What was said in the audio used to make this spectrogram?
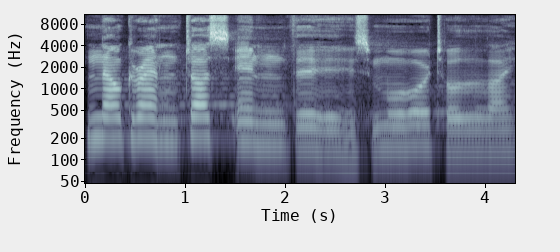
Now grant us in this mortal life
